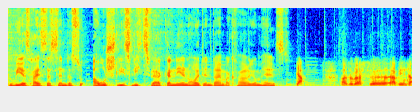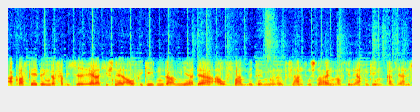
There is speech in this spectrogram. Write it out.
Tobias, heißt das denn, dass du ausschließlich Zwerggarnelen heute in deinem Aquarium hältst? Ja, also das äh, erwähnte Aquascaping, das habe ich äh, relativ schnell aufgegeben, da mir der Aufwand mit dem äh, Pflanzenschneiden auf die Nerven ging, ganz ehrlich.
